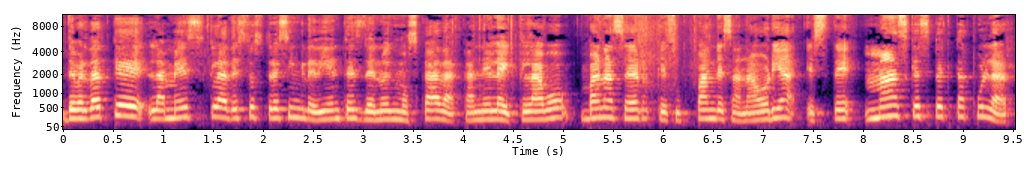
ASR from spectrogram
De verdad que la mezcla de estos tres ingredientes de nuez moscada, canela y clavo van a hacer que su pan de zanahoria esté más que espectacular.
